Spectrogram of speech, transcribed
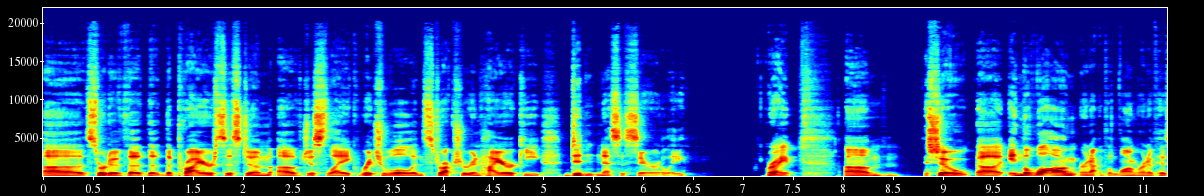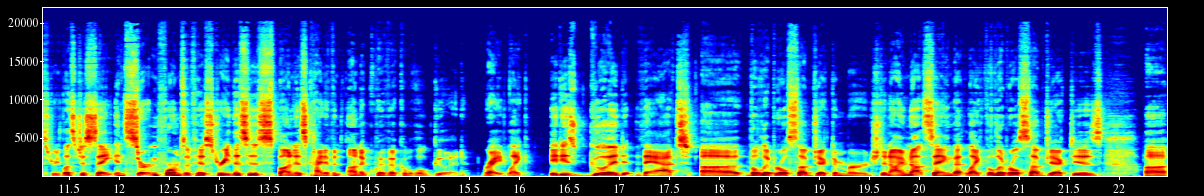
uh, sort of the, the the prior system of just like ritual and structure and hierarchy didn't necessarily, right? Um, so uh, in the long or not the long run of history let's just say in certain forms of history this is spun as kind of an unequivocal good right? Like it is good that uh, the liberal subject emerged. And i'm not saying that like the liberal subject is uh,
